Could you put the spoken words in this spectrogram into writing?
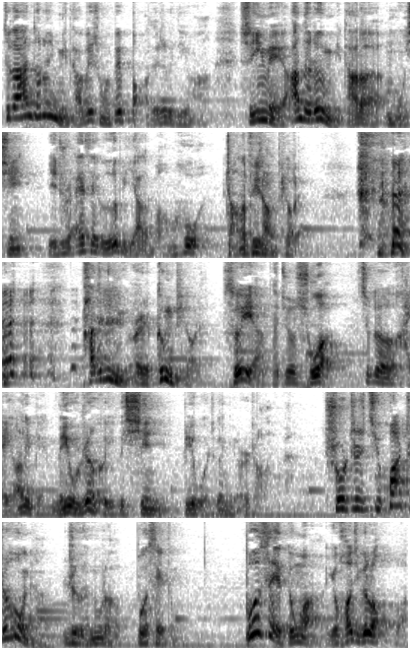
这个安德洛米达为什么被绑在这个地方啊？是因为安德洛米达的母亲，也就是埃塞俄比亚的王后啊，长得非常的漂亮，她这个女儿也更漂亮，所以啊，她就说啊，这个海洋里边没有任何一个仙女比我这个女儿长得好看。说这句话之后呢，惹怒了波塞冬。波塞冬啊，有好几个老婆，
